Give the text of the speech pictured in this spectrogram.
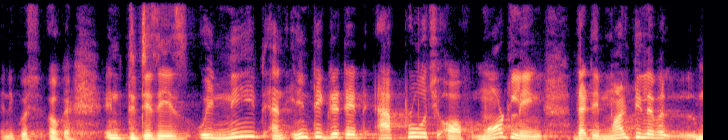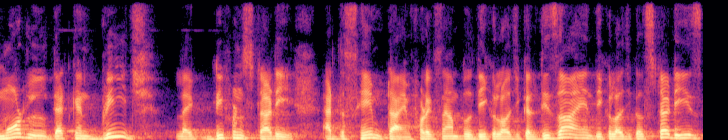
any question? Okay. In the disease, we need an integrated approach of modeling that a multi-level model that can bridge like different study at the same time. For example, the ecological design, the ecological studies,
